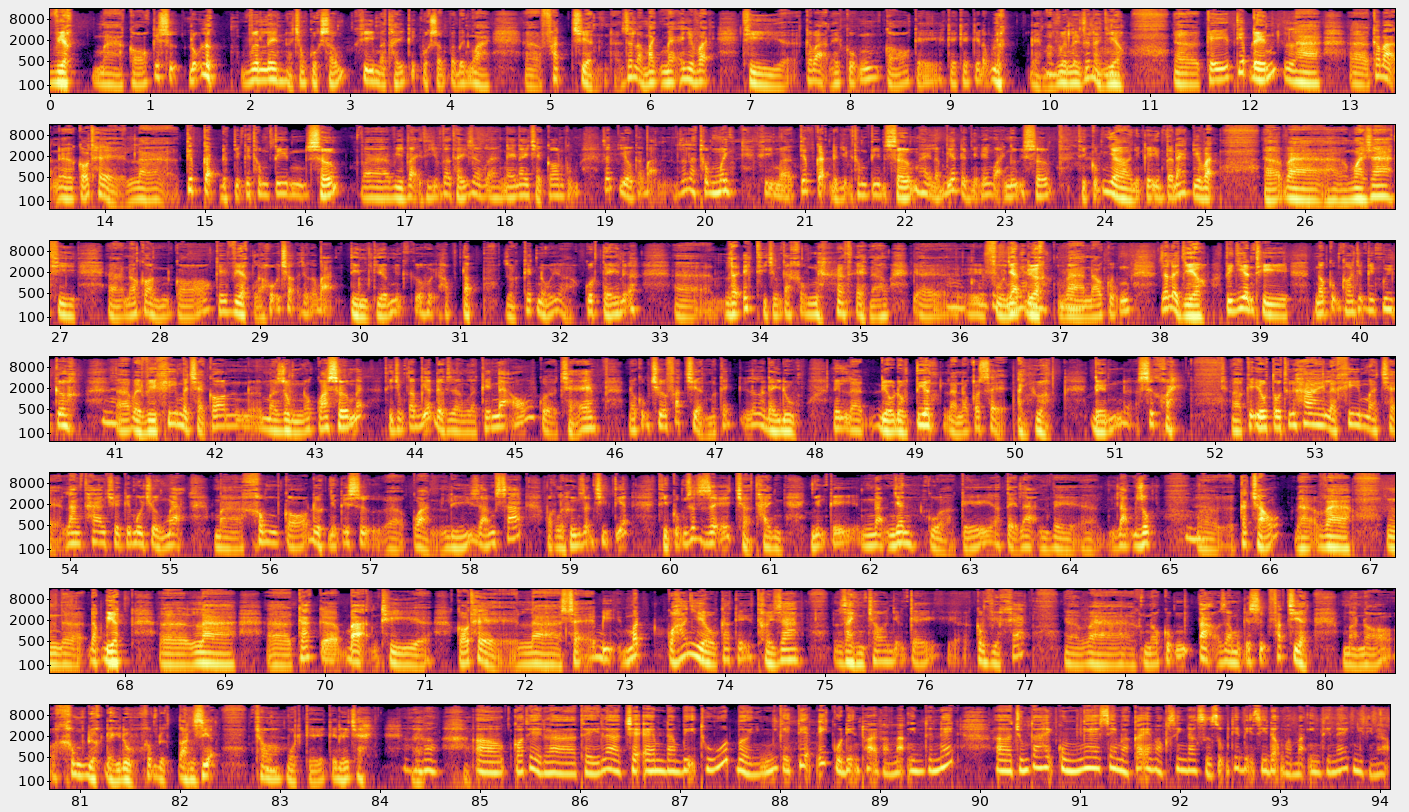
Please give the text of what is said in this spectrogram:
việc mà có cái sự nỗ lực vươn lên ở trong cuộc sống. Khi mà thấy cái cuộc sống ở bên ngoài à, phát triển rất là mạnh mẽ như vậy, thì à, các bạn ấy cũng có cái cái cái cái động lực để mà vươn lên rất là nhiều. Uh, cái tiếp đến là uh, các bạn uh, có thể là tiếp cận được những cái thông tin sớm và vì vậy thì chúng ta thấy rằng là ngày nay trẻ con cũng rất nhiều các bạn rất là thông minh khi mà tiếp cận được những thông tin sớm hay là biết được những cái ngoại ngữ sớm thì cũng nhờ những cái internet như vậy. Uh, và ngoài ra thì uh, nó còn có cái việc là hỗ trợ cho các bạn tìm kiếm những cơ hội học tập rồi kết nối ở quốc tế nữa. Uh, lợi ích thì chúng ta không thể nào ừ, phủ nhận được và vâng. nó cũng rất là nhiều. Tuy nhiên thì nó cũng có những cái nguy cơ vâng. à, bởi vì khi mà trẻ con mà dùng nó quá sớm ấy thì chúng ta biết được rằng là cái não của trẻ em nó cũng chưa phát triển một cách rất là đầy đủ. Nên là điều đầu tiên là nó có thể ảnh hưởng đến sức khỏe. À, cái yếu tố thứ hai là khi mà trẻ lang thang trên cái môi trường mạng mà không có được những cái sự uh, quản lý giám sát hoặc là hướng dẫn chi tiết thì cũng rất dễ trở thành những cái nạn nhân của cái tệ nạn về uh, lạm dụng uh, các cháu. Đã, và uh, đặc biệt uh, là uh, các bạn thì có thể là sẽ bị mất quá nhiều các cái thời gian dành cho những cái công việc khác và nó cũng tạo ra một cái sự phát triển mà nó không được đầy đủ không được toàn diện cho ừ. một cái cái đứa trẻ Vâng, à, có thể là thấy là trẻ em đang bị thu hút bởi những cái tiện ích của điện thoại và mạng internet. À, chúng ta hãy cùng nghe xem là các em học sinh đang sử dụng thiết bị di động và mạng internet như thế nào.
